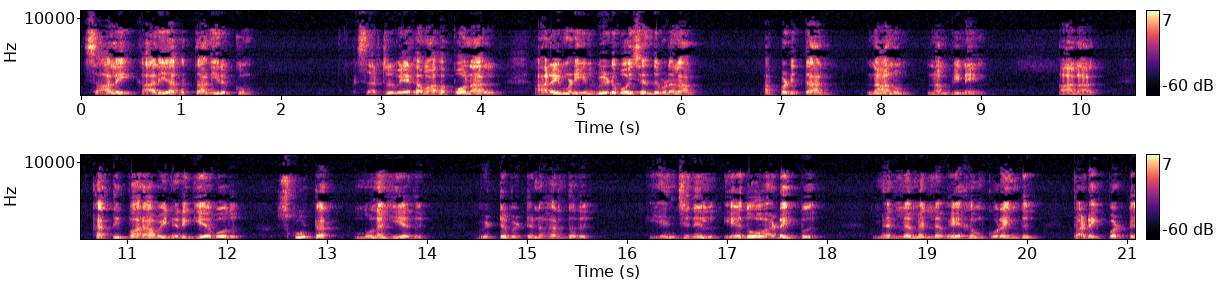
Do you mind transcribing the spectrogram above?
சாலை காலியாகத்தான் இருக்கும். சற்று வேகமாக போனால் அரை மணியில் வீடு போய் சேர்ந்து விடலாம். அப்படித்தான் நானும் நம்பினேன். ஆனால் கத்திப்பாராவை நெருங்கிய போது ஸ்கூட்டர் முனகியது விட்டு விட்டு நகர்ந்தது. என்ஜினில் ஏதோ அடைப்பு. மெல்ல மெல்ல வேகம் குறைந்து தடைப்பட்டு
